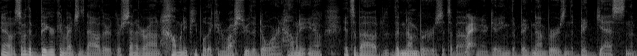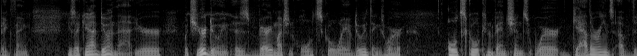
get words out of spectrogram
you know, some of the bigger conventions now they're they're centered around how many people they can rush through the door and how many, you know, it's about the numbers. It's about Right. you know getting the big numbers and the big guests and the big thing. He's like, you're not doing that. You're what you're doing is very much an old school way of doing things where old school conventions where gatherings of the,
